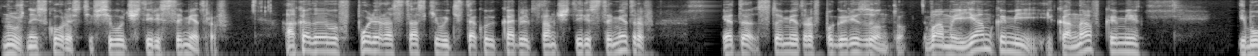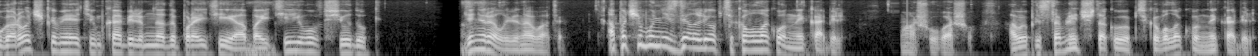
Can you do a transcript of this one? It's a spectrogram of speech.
нужной скорости всего 400 метров. А когда вы в поле растаскиваете такой кабель, там 400 метров – это 100 метров по горизонту. Вам и ямками, и канавками, и бугорочками этим кабелем надо пройти, и обойти его всюду. Генералы виноваты. А почему не сделали оптиковолоконный кабель? Машу вашу. А вы представляете, что такое оптиковолоконный кабель?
